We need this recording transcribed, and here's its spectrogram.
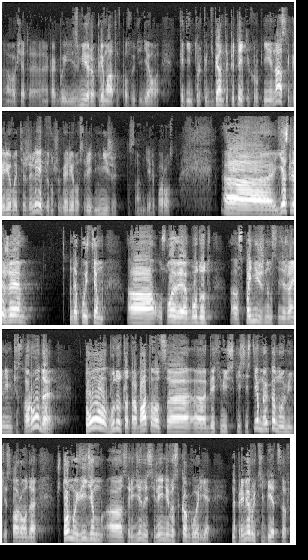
э, вообще-то, как бы из мира приматов, по сути дела. Какие-нибудь только гиганты-питеки крупнее нас, и горилла тяжелее, потому что горилла в среднем ниже, на самом деле, по росту. Если же допустим, а, условия будут а, с пониженным содержанием кислорода, то будут отрабатываться а, биохимические системы экономии кислорода, что мы видим среди населения высокогорья. Например, у тибетцев,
